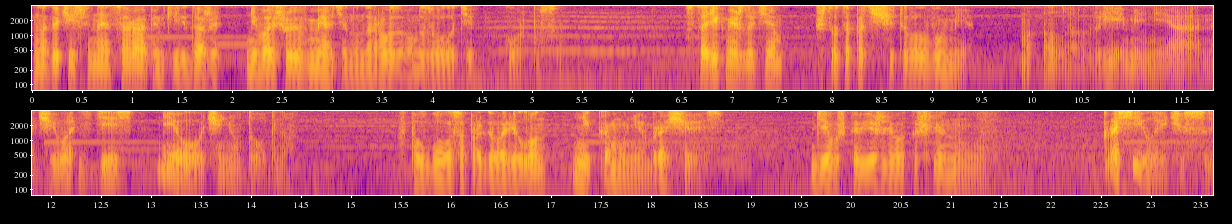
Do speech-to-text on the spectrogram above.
многочисленные царапинки и даже небольшую вмятину на розовом золоте корпуса. Старик, между тем, что-то подсчитывал в уме. Мало времени, а ночевать здесь не очень удобно. В полголоса проговорил он, никому не обращаясь. Девушка вежливо кашлянула. «Красивые часы,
